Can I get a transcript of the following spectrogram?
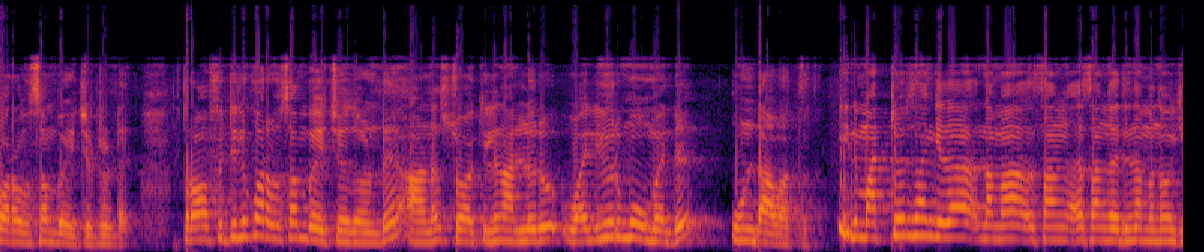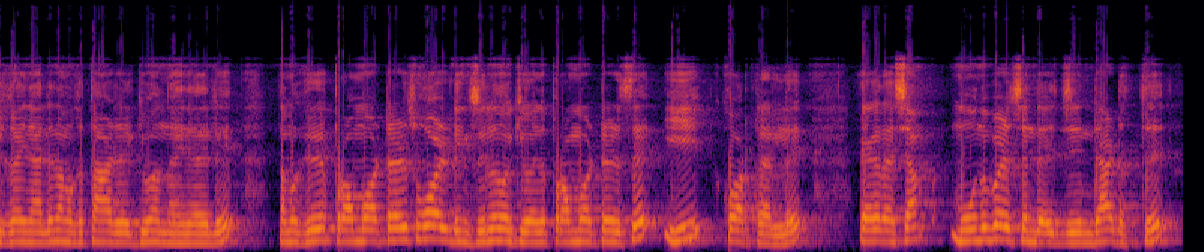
കുറവ് സംഭവിച്ചിട്ടുണ്ട്. പ്രോഫിറ്റിൽ കുറവ് സംഭവിച്ചതുകൊണ്ട് ആണ് സ്റ്റോക്കിൽ നല്ലൊരു വലിയൊരു മൂവ്മെന്റ് ഉണ്ടാവാത്തത്. ഇനി മറ്റൊരു സംഗീത നമ്മ സംഗ- സംഗതി നമ്മൾ നോക്കിക്കഴിഞ്ഞാൽ നമുക്ക് താഴേക്ക് വന്നു കഴിഞ്ഞാൽ നമുക്ക് പ്രൊമോട്ടേഴ്സ് ഹോൾഡിങ്സിൽ നോക്കി കഴിഞ്ഞാൽ പ്രൊമോട്ടേഴ്സ് ഈ ക്വാർട്ടറിൽ ഏകദേശം മൂന്ന് പെർസെന്റേജിന്റെ അടുത്ത്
